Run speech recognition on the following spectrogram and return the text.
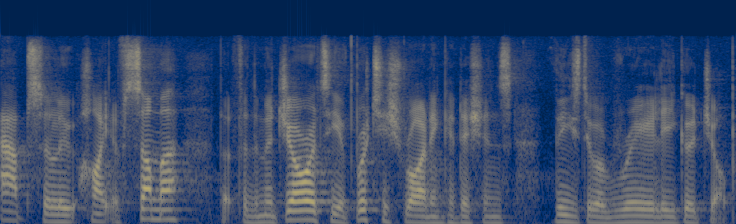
absolute height of summer, but for the majority of British riding conditions, these do a really good job.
